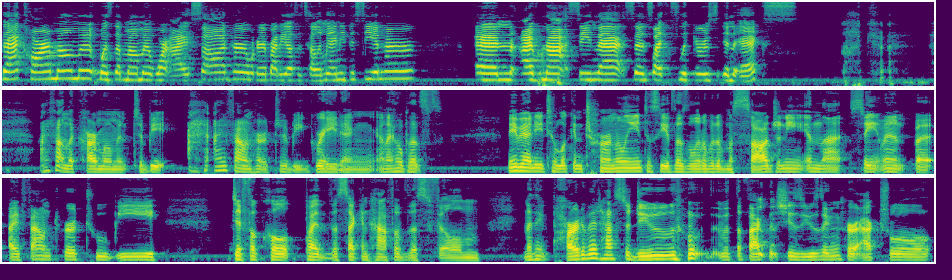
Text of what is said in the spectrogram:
that car moment was the moment where I saw in her what everybody else is telling me I need to see in her, and I've not seen that since like Flickers in X. Okay. I found the car moment to be I- I found her to be grating and I hope that's maybe I need to look internally to see if there's a little bit of misogyny in that statement, but I found her to be difficult by the second half of this film. And I think part of it has to do with the fact that she's using her actual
